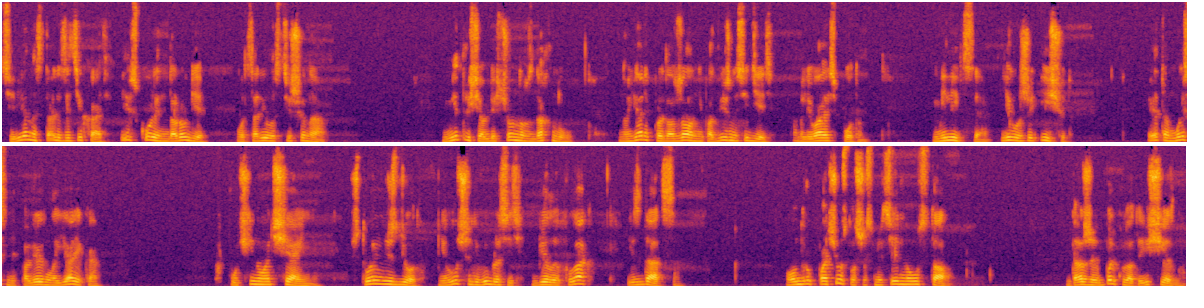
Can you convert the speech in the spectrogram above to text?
Сирены стали затихать, и вскоре на дороге воцарилась тишина. Дмитрич облегченно вздохнул, но Ярик продолжал неподвижно сидеть, обливаясь потом. «Милиция! Их уже ищут!» Эта мысль повергла Ярика в пучину отчаяния. Что их ждет? Не лучше ли выбросить белый флаг и сдаться? Он вдруг почувствовал, что смертельно устал. Даже боль куда-то исчезла.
